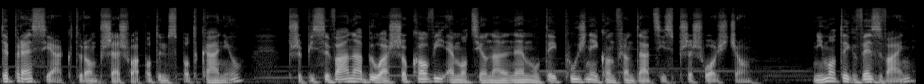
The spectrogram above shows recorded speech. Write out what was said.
Depresja, którą przeszła po tym spotkaniu, przypisywana była szokowi emocjonalnemu tej późnej konfrontacji z przeszłością. Mimo tych wyzwań,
